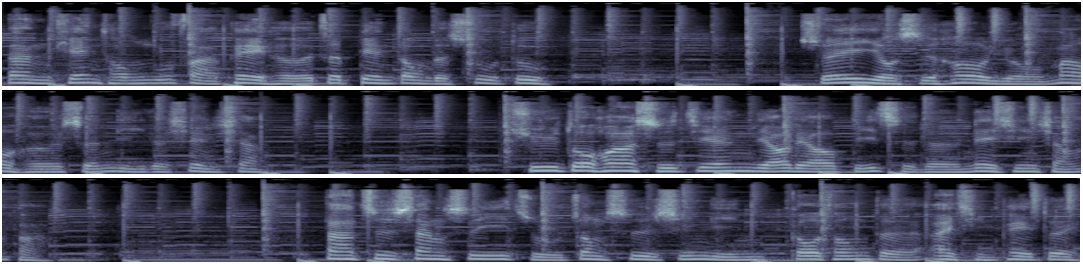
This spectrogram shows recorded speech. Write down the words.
但天同无法配合这变动的速度，所以有时候有貌合神离的现象，需多花时间聊聊彼此的内心想法。大致上是一组重视心灵沟通的爱情配对。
